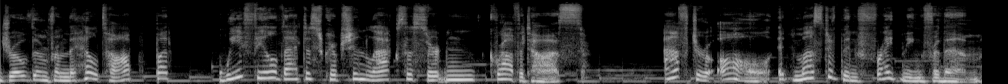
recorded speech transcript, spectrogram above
drove them from the hilltop, but we feel that description lacks a certain gravitas. After all, it must have been frightening for them.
